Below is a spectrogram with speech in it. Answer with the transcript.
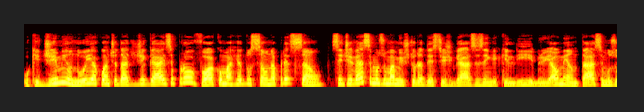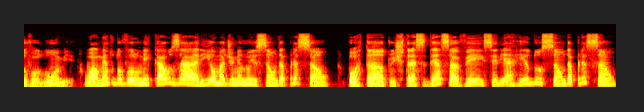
o que diminui a quantidade de gás e provoca uma redução na pressão. Se tivéssemos uma mistura desses gases em equilíbrio e aumentássemos o volume, o aumento do volume causaria uma diminuição da pressão. Portanto, o estresse dessa vez seria a redução da pressão.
